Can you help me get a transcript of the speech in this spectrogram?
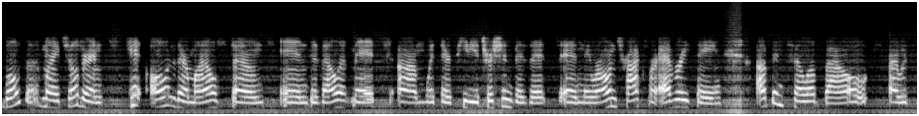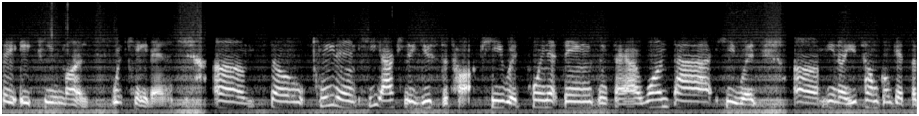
both of my children hit all of their milestones in development um, with their pediatrician visits, and they were on track for everything up until about I would say 18 months with Caden. Um, so Caden, he actually used to talk. He would point at things and say, "I want that." He would, um, you know, you tell him go get the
